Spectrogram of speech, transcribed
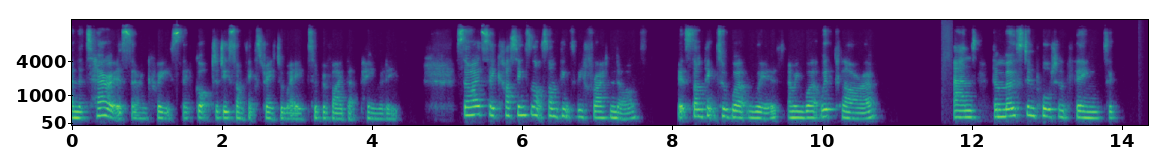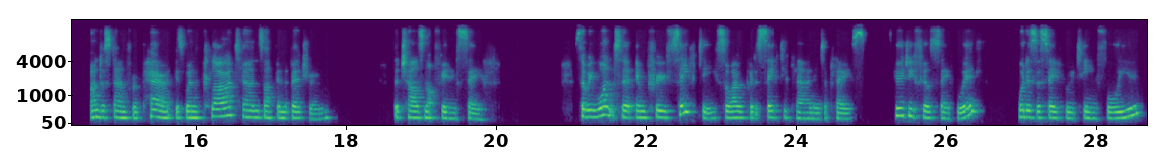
And the terror is so increased, they've got to do something straight away to provide that pain relief. So I'd say cutting's not something to be frightened of. It's something to work with, and we work with Clara. And the most important thing to understand for a parent is when Clara turns up in the bedroom, the child's not feeling safe. So we want to improve safety. So I would put a safety plan into place. Who do you feel safe with? What is a safe routine for you?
